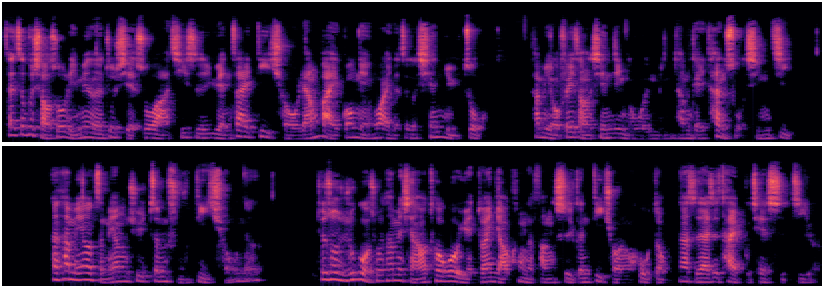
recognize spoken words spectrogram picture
在这部小说里面呢，就写说啊，其实远在地球两百光年外的这个仙女座。他们有非常先进的文明，他们可以探索星际。那他们要怎么样去征服地球呢？就说如果说他们想要透过远端遥控的方式跟地球人互动，那实在是太不切实际了。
